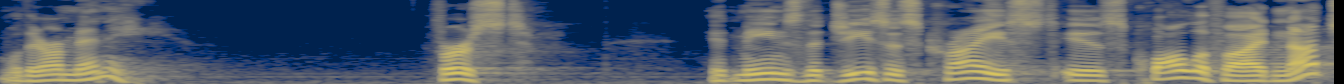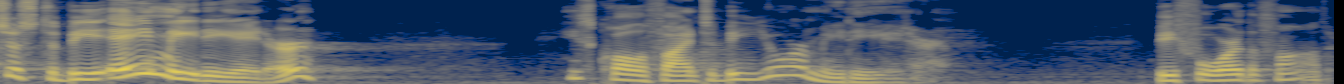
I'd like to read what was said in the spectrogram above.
Well, there are many. First, it means that Jesus Christ is qualified not just to be a mediator, he's qualified to be your mediator before the Father.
